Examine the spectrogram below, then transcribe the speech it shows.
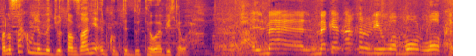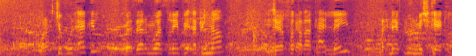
فننصحكم لما تجوا لتنزانيا أنكم تدوا التوابل تواعها الم... المكان آخر اللي هو مور لوكال راح تشوفوا الأكل مازال مواصلين في أكلنا. جا فترة تاع الليل راح ناكلوا المشكاكي.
